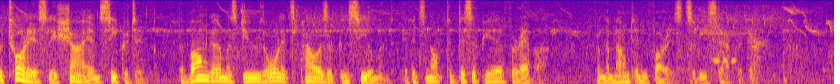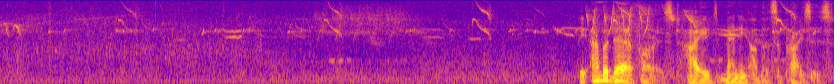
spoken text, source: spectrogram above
Notoriously shy and secretive, the bongo must use all its powers of concealment if it's not to disappear forever from the mountain forests of East Africa. The Aberdare forest hides many other surprises.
